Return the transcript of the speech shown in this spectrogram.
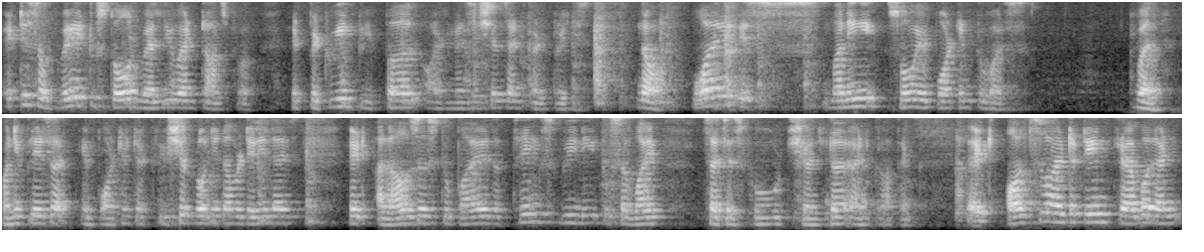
It is a way to store value and transfer it between people, organizations, and countries. Now, why is money so important to us? Well, money plays an important and crucial role in our daily lives. It allows us to buy the things we need to survive, such as food, shelter, and clothing. It also entertains travel and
